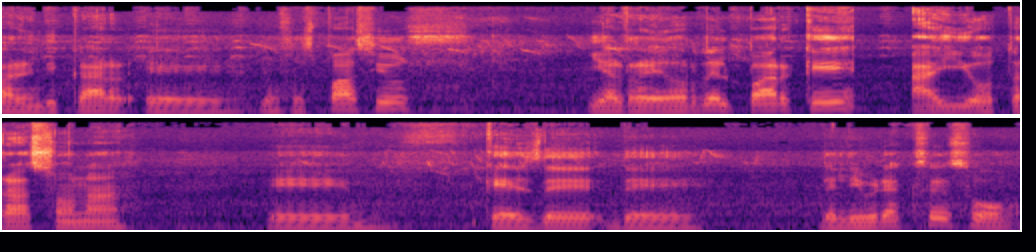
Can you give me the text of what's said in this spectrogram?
para indicar eh, los espacios y alrededor del parque hay otra zona eh, que es de, libre acceso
